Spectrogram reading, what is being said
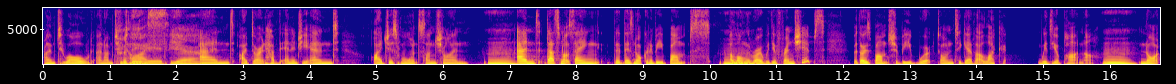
I'm too old and I'm too For tired this, yeah. and I don't have the energy and I just want sunshine. Mm. And that's not saying that there's not going to be bumps along Mm. the road with your friendships, but those bumps should be worked on together, like with your partner, not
